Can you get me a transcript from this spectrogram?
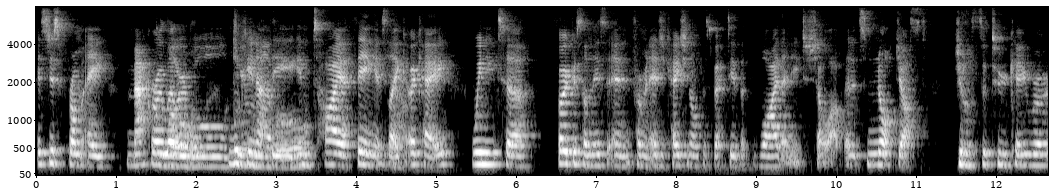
It's just from a macro level, looking at the entire thing. It's like okay, we need to focus on this, and from an educational perspective, why they need to show up. That it's not just just a 2k row.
